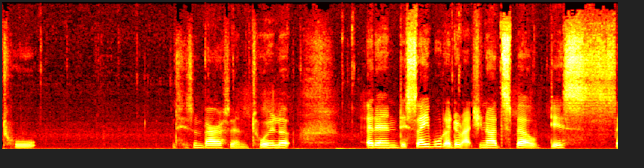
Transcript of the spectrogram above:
to this is embarrassing toilet. And then disabled I don't actually know how to spell. Disabled.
